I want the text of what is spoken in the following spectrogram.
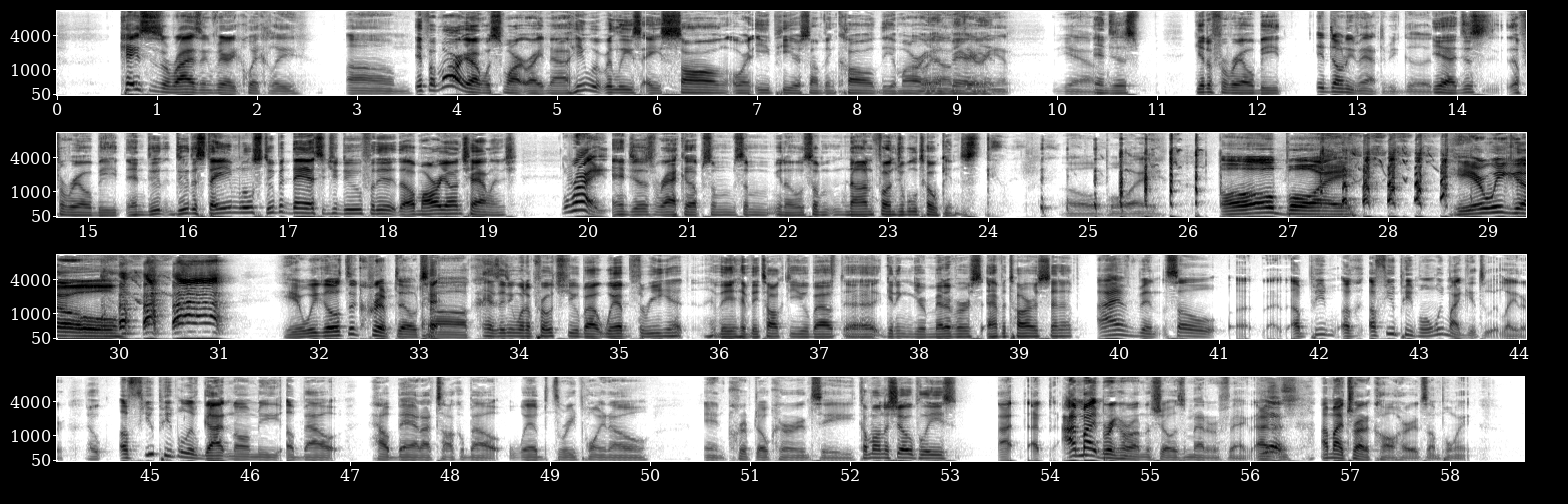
cases are rising very quickly. Um. If Omarion was smart right now, he would release a song or an EP or something called the Omarion Omarion variant, Yeah. and just get a Pharrell beat. it don't even have to be good. Yeah, just a Pharrell beat, and do do the same little stupid dance that you do for the the Omarion challenge, Right. and just rack up some some you know some non fungible tokens. Oh boy. oh boy. Here we go. Here we go with the crypto talk. Has anyone approached you about Web three yet? Have they have they talked to you about uh, getting your metaverse avatars set up? I've been so uh, a people a, a few people and we might get to it later. Nope. A few people have gotten on me about how bad I talk about web 3.0 and cryptocurrency. Come on the show, please. I, I I might bring her on the show as a matter of fact. I Yes. I might try to call her at some point.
